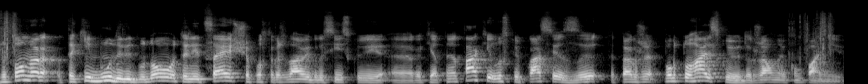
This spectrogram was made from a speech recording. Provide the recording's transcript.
Житомир таки буде відбудовувати ліцей, що постраждав від російської е, ракетної атаки у співпраці з тепер вже португальською державною компанією.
